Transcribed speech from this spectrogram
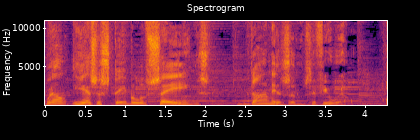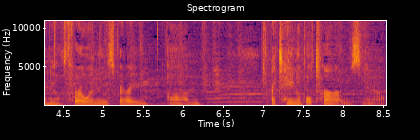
Well, he has a stable of sayings, Donisms, if you will. And he'll throw in these very um, attainable terms. You know,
